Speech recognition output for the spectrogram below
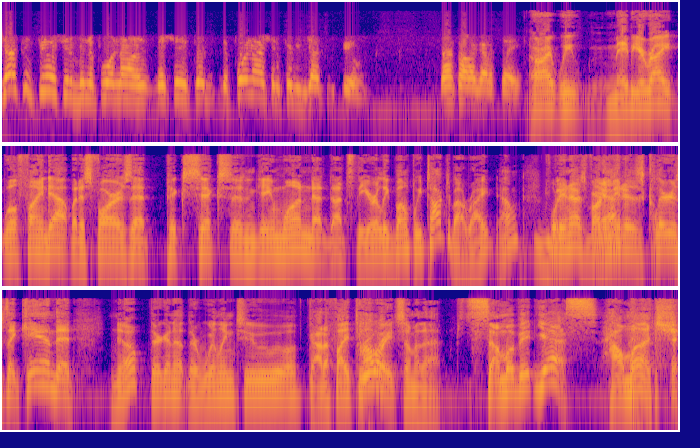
Justin Fields should have been the 49ers. They should have, the 49ers should have picked Justin Fields. That's all I got to say. All right, we maybe you're right. We'll find out. But as far as that pick six in game one, that, that's the early bump we talked about, right? Al? 49ers have already Yeah. made it as clear as they can that nope, they're gonna they're willing to uh, Gotta fight through tolerate some of that. Some of it, yes. How much?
